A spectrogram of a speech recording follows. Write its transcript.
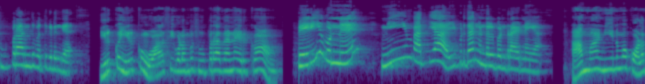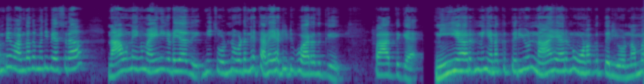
சூப்பரா இருந்து பத்துக்கிடுங்க இருக்கும் இருக்கும். வாசி குழம்பு சூப்பராக தானே இருக்கும். பெரிய பொண்ணு நீயும் பாத்தியா? இப்படிதான் கிண்டல் பண்றா என்னைய. ஆமாம் நீ என்னமோ குழம்பே வாங்காத மாதிரி பேசுகிறா நான் ஒன்றும் எங்கள் மைனி கிடையாது. நீ சொன்ன உடனே தலையாட்டிட்டு போகிறதுக்கு பார்த்துக்க நீ யாருன்னு எனக்கு தெரியும் நான் யாருன்னு உனக்கு தெரியும். நம்ம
